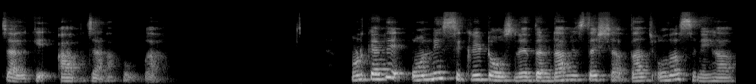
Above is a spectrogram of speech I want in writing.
ਚੱਲ ਕੇ ਆਪ ਜਾਣਾ ਪਊਗਾ। ਹੁਣ ਕਹਿੰਦੇ ਉਹਨੇ ਸਿਕਰਟੋਸ ਨੇ ਦੰਡਾ ਮਿਸ ਦੇ ਸ਼ਬਦਾਂ 'ਚ ਉਹਦਾ ਸੁਨੇਹਾ,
